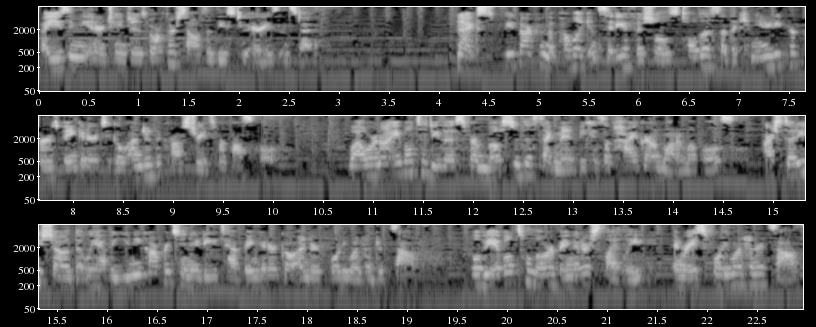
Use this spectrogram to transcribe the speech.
by using the interchanges north or south of these two areas instead. Next, feedback from the public and city officials told us that the community prefers Bangerter to go under the cross streets where possible. While we're not able to do this for most of the segment because of high groundwater levels, our study showed that we have a unique opportunity to have Bangerter go under 4100 South. We'll be able to lower Bangerter slightly and raise 4100 South,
